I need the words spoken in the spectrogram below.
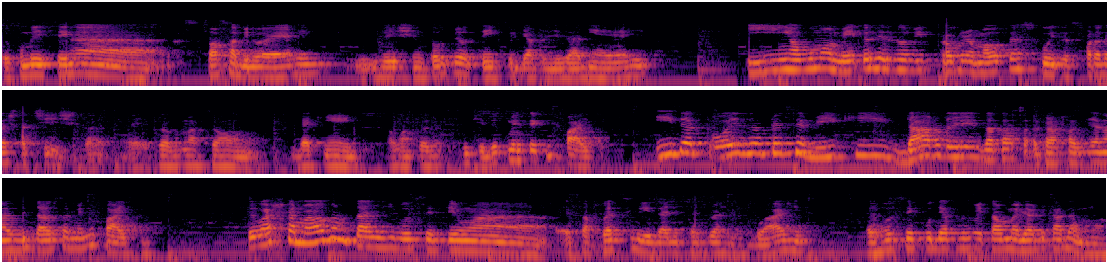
eu comecei na só sabendo R, investindo todo o meu tempo de aprendizado em R. E em algum momento eu resolvi programar outras coisas fora da estatística, é, programação back-end, alguma coisa nesse sentido. Eu comecei com Python. E depois eu percebi que dava para fazer análise de dados também no Python. Eu acho que a maior vantagem de você ter uma, essa flexibilidade entre as duas linguagens é você poder aproveitar o melhor de cada uma.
